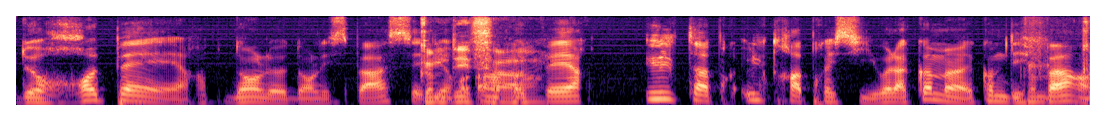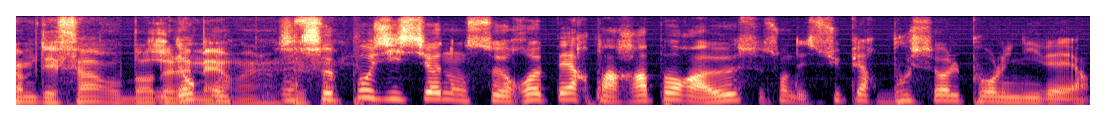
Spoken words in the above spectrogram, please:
de repères dans l'espace. Le, dans Comme des phares ultra, ultra précis, voilà, comme, comme des phares. Comme des phares au bord de la mer. On, se positionne, on se repère par rapport à eux, ce sont des super boussoles pour l'univers.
